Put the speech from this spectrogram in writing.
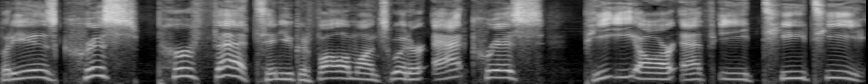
but he is Chris Perfett. And you can follow him on Twitter at Chris, P E R F E T T.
